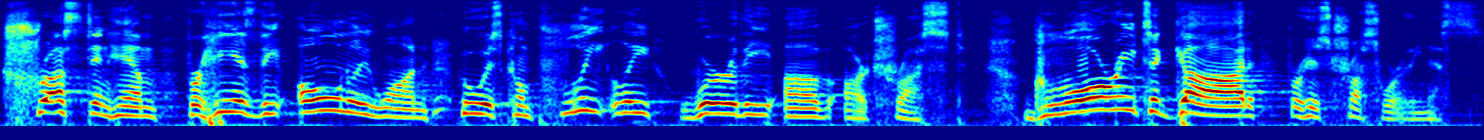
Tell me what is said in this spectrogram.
Trust in him, for he is the only one who is completely worthy of our trust. Glory to God for his trustworthiness.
